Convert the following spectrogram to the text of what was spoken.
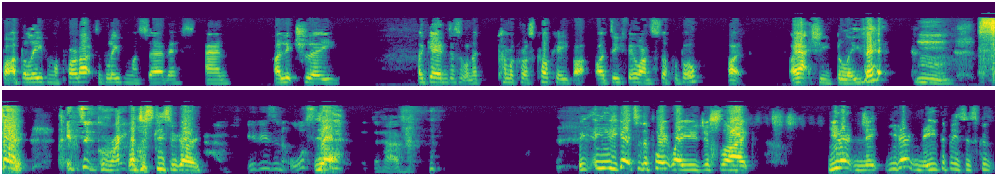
But I believe in my product, I believe in my service, and I literally again doesn't want to come across cocky, but I do feel unstoppable. I I actually believe it. Mm. So it's a great. That just keeps me going. It is an awesome yeah. to have. you get to the point where you're just like, you don't need you don't need the business because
